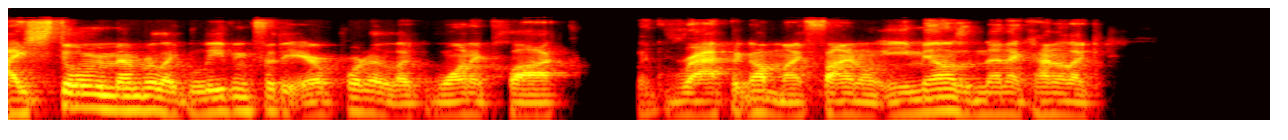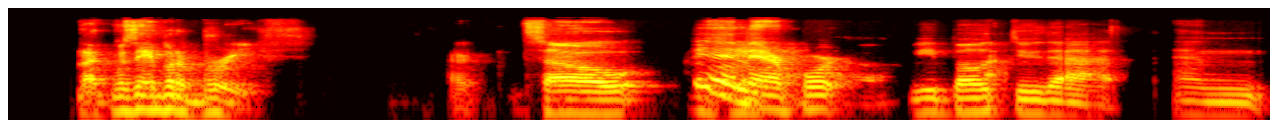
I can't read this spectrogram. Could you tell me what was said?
I still remember like leaving for the airport at like one o'clock, like wrapping up my final emails, and then I kind of like like was able to breathe. So in the airport, We both do that. And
